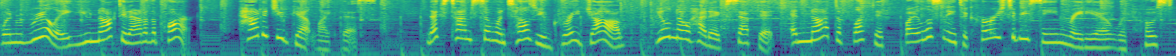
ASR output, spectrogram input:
when really you knocked it out of the park? How did you get like this? Next time someone tells you great job, you'll know how to accept it and not deflect it by listening to Courage to Be Seen radio with host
